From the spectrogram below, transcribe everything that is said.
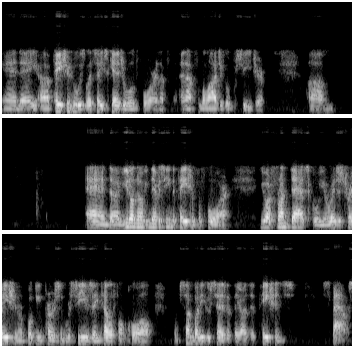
and a patient who is, let's say, scheduled for an, an ophthalmological procedure, um, and uh, you don't know, you've never seen the patient before, your front desk or your registration or booking person receives a telephone call from somebody who says that they are the patient's spouse.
